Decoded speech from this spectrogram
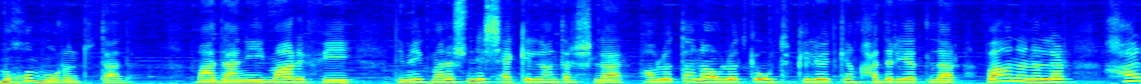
muhim o'rin tutadi. Madaniy ma'rifiy demak mana shunday shakllantirishlar avloddan avlodga o'tib kelayotgan qadriyatlar va an'analar har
